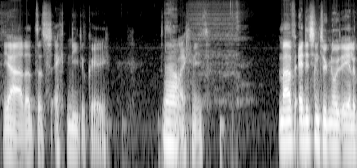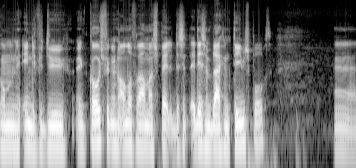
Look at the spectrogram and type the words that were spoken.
Ja, dat, dat is echt niet oké. Dat Ja. kan echt niet. Maar het is natuurlijk nooit eerlijk om een individu... Een coach vind ik een ander verhaal, maar spelen, het, is, het is en blijft een teamsport. Eh,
